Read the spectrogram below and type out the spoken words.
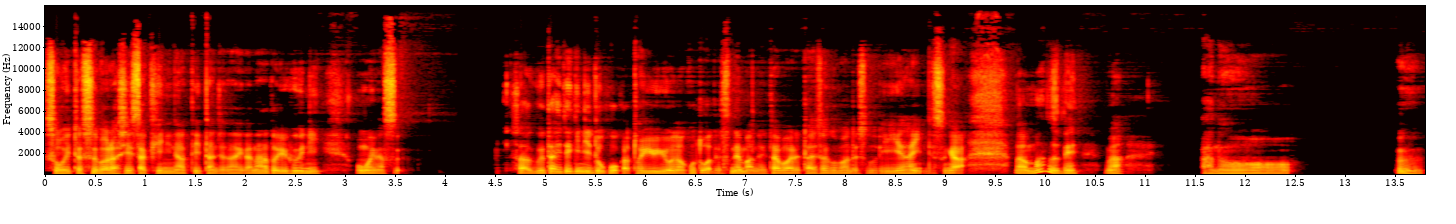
そういった素晴らしい作品になっていたんじゃないかなというふうに思います。さあ、具体的にどこかというようなことはですね、まあネタバレ対策版ですので言えないんですが、まあまずね、まあ、あのーうん、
